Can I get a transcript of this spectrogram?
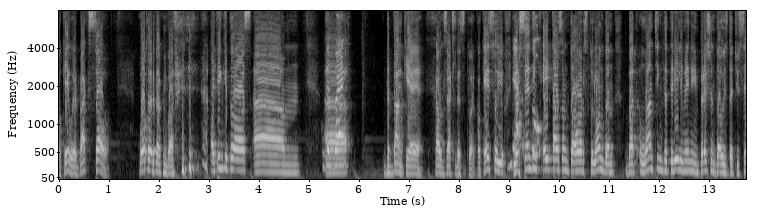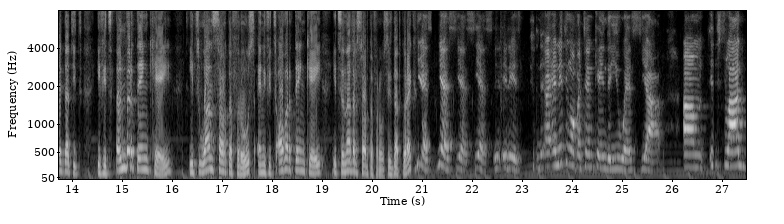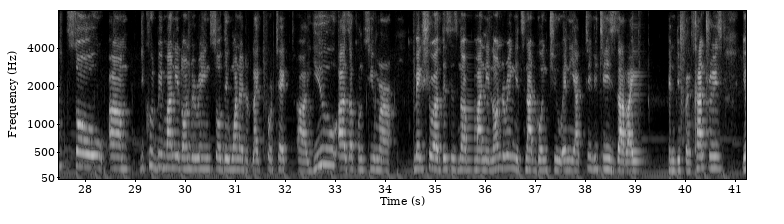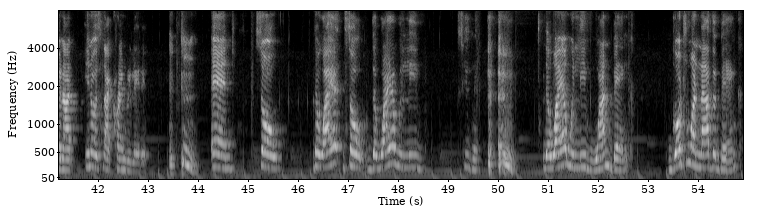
Okay, we're back. So what were we talking about? I think it was um, The uh, bank. The bank, yeah, yeah. How exactly does it work? Okay, so you, Yeah, you're sending so- eight thousand dollars to London, but one thing that really made an impression though is that you said that it if it's under 10k, it's one sort of rules, and if it's over 10k, it's another sort of rules. Is that correct? Yes, yes, yes, yes. It, it is anything over 10k in the US. Yeah, um, it's flagged, so um, it could be money laundering. So they wanted to like protect uh, you as a consumer. Make sure this is not money laundering. It's not going to any activities that are in different countries. You're not, you know, it's not crime related. and so the wire, so the wire will leave. Excuse me. the wire will leave one bank, go to another bank.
